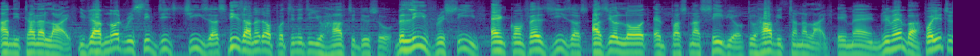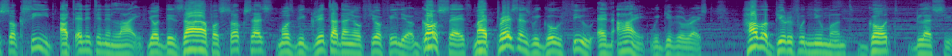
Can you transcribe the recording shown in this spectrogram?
and eternal life. If you have not received this Jesus, this is another opportunity you have to do so. Believe, receive, and confess Jesus as your Lord and personal Savior to have eternal life. Amen. Remember, for you to succeed at anything in life, your desire for success must be greater than your fear of failure. God says, My presence will go with you, and I will give you rest. Have a beautiful new month. God bless you.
